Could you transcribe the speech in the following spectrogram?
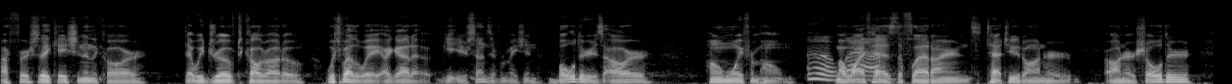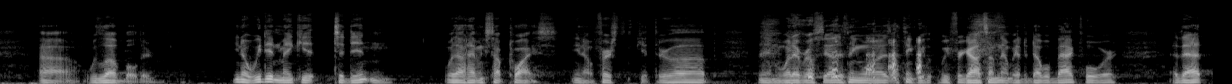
our first vacation in the car that we drove to Colorado. Which, by the way, I gotta get your son's information. Boulder is our home away from home. Oh, My wife has the flat irons tattooed on her on her shoulder. Uh, we love Boulder. You know, we didn't make it to Denton without having stopped twice. You know, first get through up, then whatever else the other thing was. I think we we forgot something that we had to double back for. That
